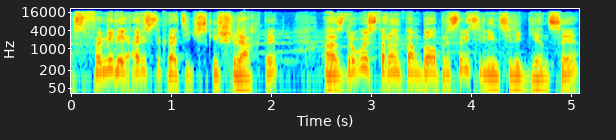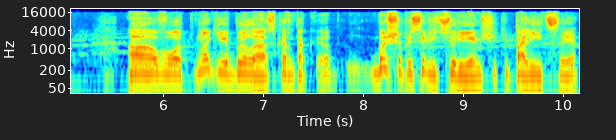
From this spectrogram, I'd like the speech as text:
с фамилией аристократические шляхты. А с другой стороны, там было представители интеллигенции – а, вот, многие было, скажем так, э, бывшие представители тюремщики, полиции,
